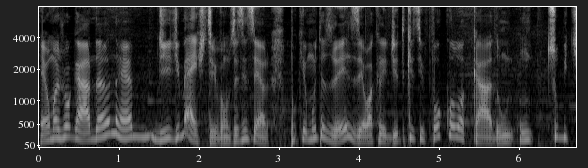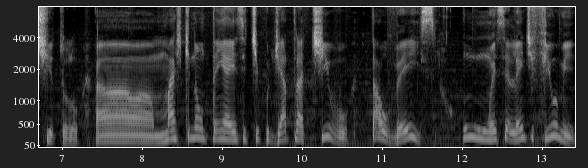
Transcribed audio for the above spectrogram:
é uma jogada né, de, de mestre, vamos ser sinceros. Porque muitas vezes eu acredito que se for colocado um, um subtítulo, uh, mas que não tenha esse tipo de atrativo, talvez um excelente filme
